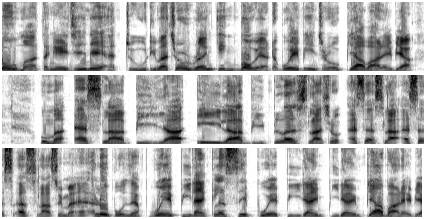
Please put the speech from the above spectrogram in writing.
mode မှာတငယ်ချင်းနဲ့အတူဒီမှာကျွန်တော် ranking ပေါ့ဗျာတပွဲပြီးကျွန်တော်ပြပါတယ်ဗျ။ဥပမာ S လား B လား A လား B+ လားကျွန်တော် SS လား SSS လားဆိုမှအဲ့လိုပုံစံပွဲပြီးတိုင်း classic ပွဲပြီးတိုင်းပြီးတိုင်းပြပါတယ်ဗျ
